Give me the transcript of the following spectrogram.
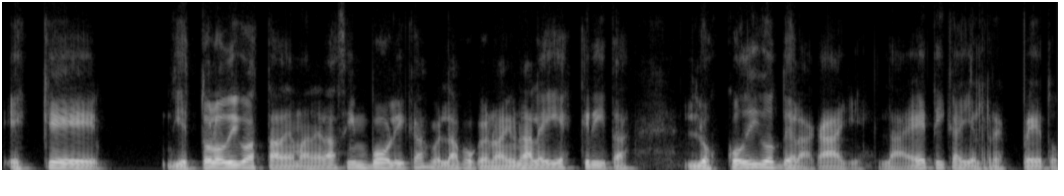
es que, y esto lo digo hasta de manera simbólica, ¿verdad? Porque no hay una ley escrita, los códigos de la calle, la ética y el respeto,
